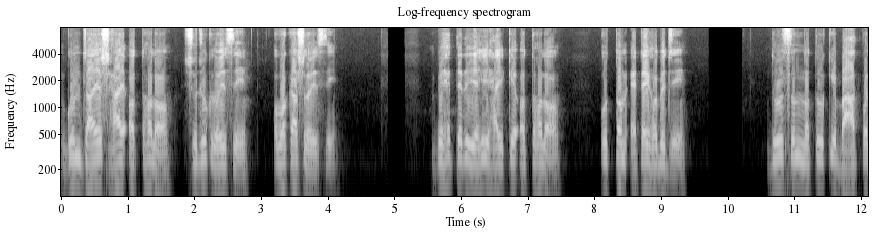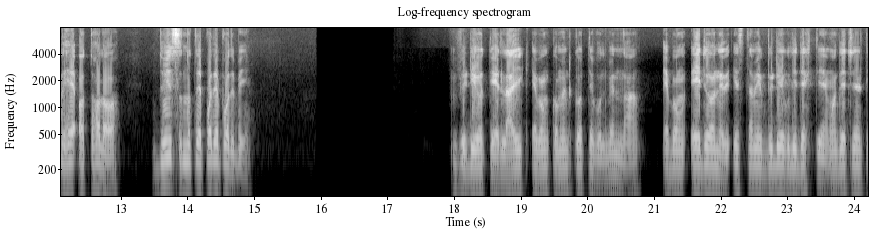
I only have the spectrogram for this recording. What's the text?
গুঞ্জায়েশ হায় অর্থ হল সুযোগ রয়েছে, অবকাশ রয়েছে। বেহেতের यही হাইকে অর্থ হল উত্তম এটাই হবে যে, দুই সুন্নত কে বাদ পড়ে অর্থ হল দুই সুন্নতে পরে পড়বে। ভিডিওতে লাইক এবং কমেন্ট করতে ভুলবেন না এবং এই ধরনের ইসলামিক ভিডিওগুলি দেখতে আমাদের চ্যানেলটি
